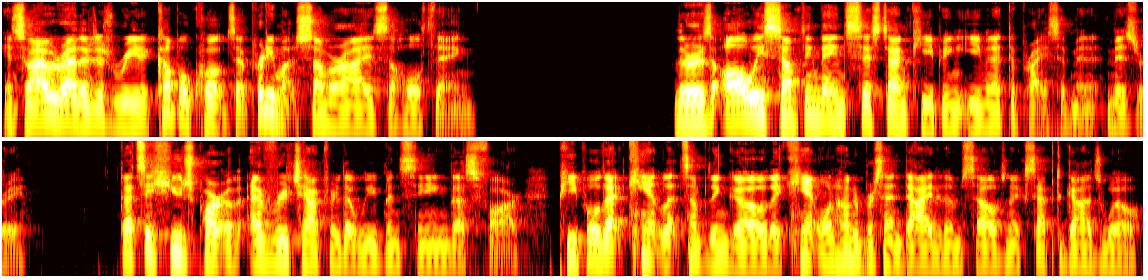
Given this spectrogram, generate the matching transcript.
And so I would rather just read a couple quotes that pretty much summarize the whole thing. There is always something they insist on keeping, even at the price of misery. That's a huge part of every chapter that we've been seeing thus far. People that can't let something go, they can't 100% die to themselves and accept God's will.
